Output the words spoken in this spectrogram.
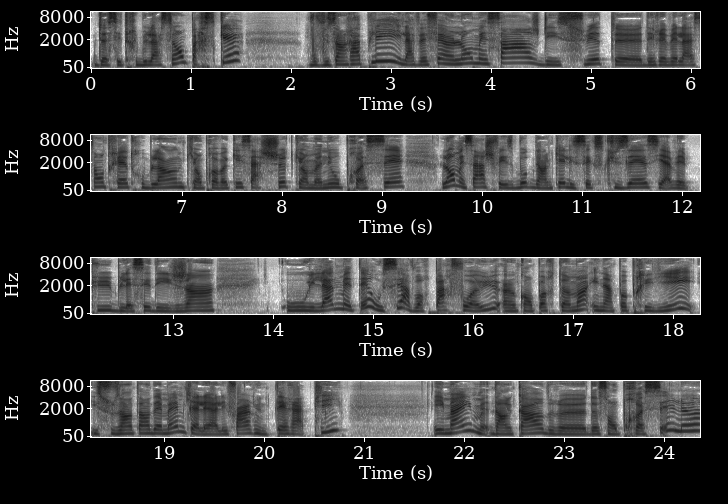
de ses tribulations parce que vous vous en rappelez, il avait fait un long message des suites euh, des révélations très troublantes qui ont provoqué sa chute, qui ont mené au procès. Long message Facebook dans lequel il s'excusait s'il avait pu blesser des gens, où il admettait aussi avoir parfois eu un comportement inapproprié. Il sous-entendait même qu'il allait aller faire une thérapie. Et même dans le cadre de son procès, là,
